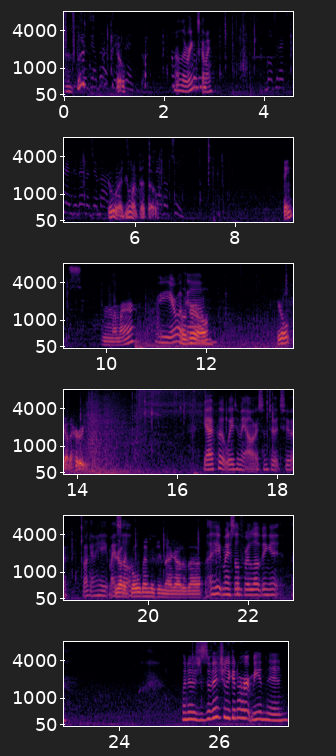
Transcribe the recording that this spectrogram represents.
Here's your Go. Oh, the ring's coming. Got an extended energy mag Ooh, I do want that, though. Thanks. Mama. You're welcome. Oh, welcome. girl. Your old gotta hurry. Yeah, I put way too many hours into it too. I fucking hate myself. I got a gold energy mag out of that. I hate myself for loving it. When it was just eventually gonna hurt me in the end.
